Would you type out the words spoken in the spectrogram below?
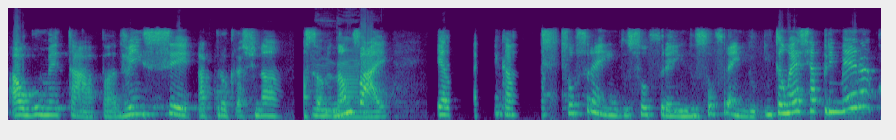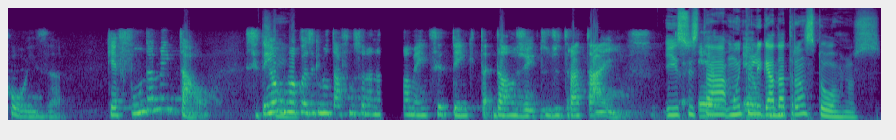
alguma etapa, vencer a procrastinação, não, não vai. Ela vai ficar sofrendo, sofrendo, sofrendo. Então, essa é a primeira coisa que é fundamental. Se tem Sim. alguma coisa que não está funcionando normalmente, você tem que dar um jeito de tratar isso. Isso está é, muito é ligado um... a transtornos.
